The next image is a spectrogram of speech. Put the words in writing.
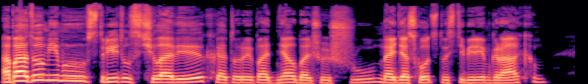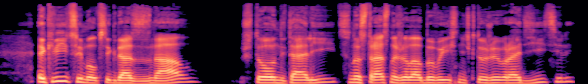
А потом ему встретился человек, который поднял большой шум, найдя сходство с Тиберием Гракхом. Эквиций, мол, всегда знал, что он италиец, но страстно желал бы выяснить, кто же его родители.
